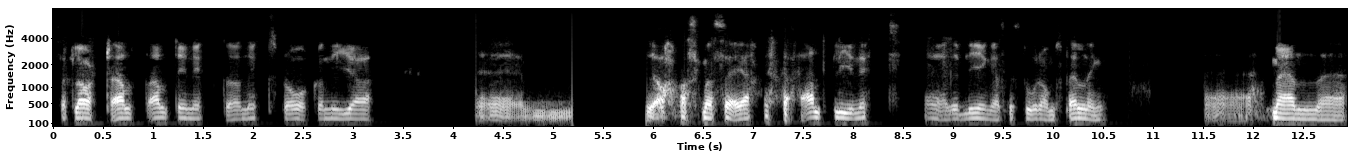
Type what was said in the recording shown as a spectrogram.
Såklart, allt, allt är nytt och nytt språk och nya, eh, ja, vad ska man säga, allt blir nytt. Det blir en ganska stor omställning Eh, Eh, men eh,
